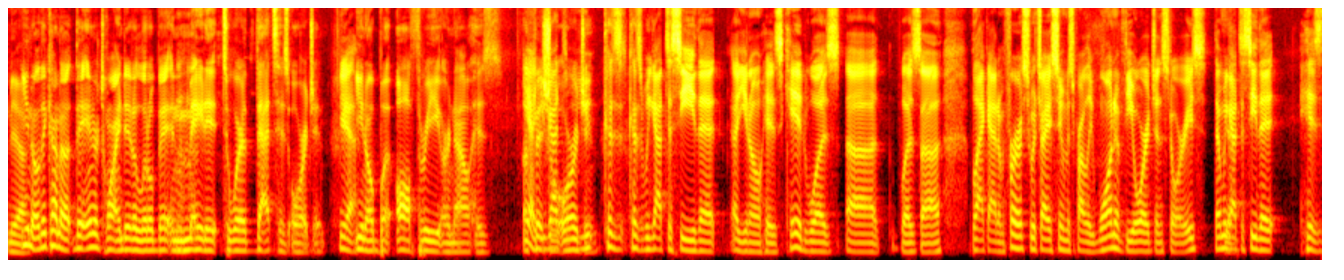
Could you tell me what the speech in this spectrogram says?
Yeah. You know, they kind of they intertwined it a little bit and made it to where that's his origin, Yeah. You know, but all three are now his official origin. because because we got to see that uh, you know his kid was uh was uh Black Adam first, which I assume is probably one of the origin stories. Then we Yeah. got to see that his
